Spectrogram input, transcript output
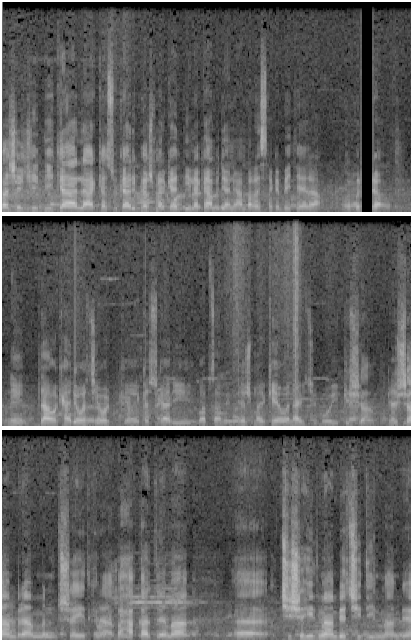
بەشێکی دیکە لە کەسوکاری پێشمەرگە دیلەکان بدیانیان بەڕێز هەگە بێت تێرە داواکاریەوە چێوەک کەسکاری وەبزان پێشمەرکەوە ناویی بۆی پیشان پیشان برا من شەید کرا بە حقت ئێمە چی شەهیدمان بێت چی دیلمان بێ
